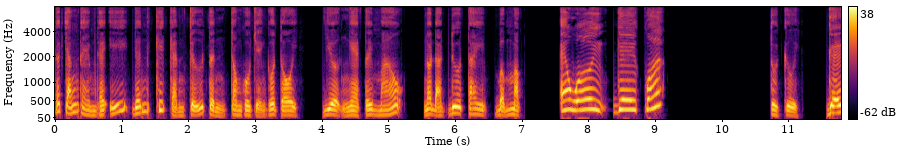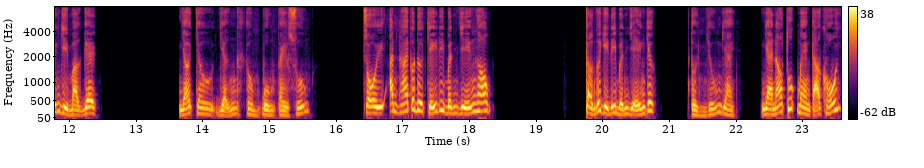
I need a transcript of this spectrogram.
nó chẳng thèm để ý đến khía cạnh trữ tình trong câu chuyện của tôi. Vừa nghe tới máu, nó đã đưa tay bậm mặt. Eo ơi, ghê quá! Tôi cười, ghê gì mà ghê? Nhỏ Châu vẫn không buông tay xuống. Rồi anh hai có đưa chị đi bệnh viện không? Cần cái gì đi bệnh viện chứ? Tôi nhún vai. Nhà nó thuốc men cả khối,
